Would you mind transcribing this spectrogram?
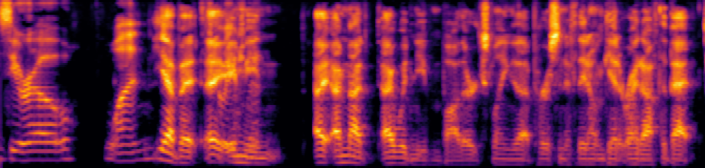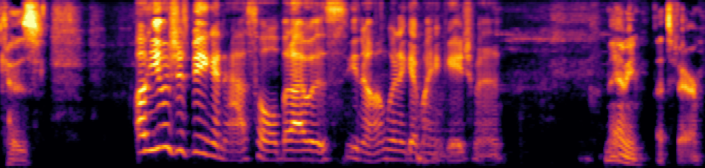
zero one. Yeah, but uh, I, I mean, I, I'm not. I wouldn't even bother explaining to that person if they don't get it right off the bat because Oh, he was just being an asshole, but I was, you know, I'm going to get my engagement. I mean that's fair.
